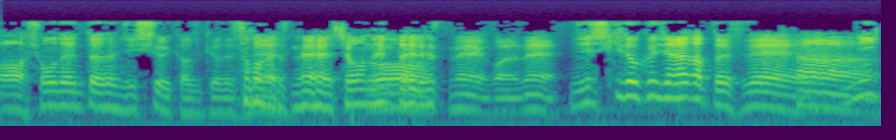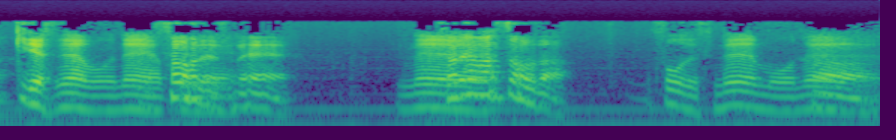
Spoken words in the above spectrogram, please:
ああ、少年隊の西織和樹ですね。そうですね、少年隊ですね、これね。錦戸くんじゃなかったですねは。い日記ですね、もうね。やっぱりそうです。ね。ねそれはそうだ。そうですね、もうはね。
